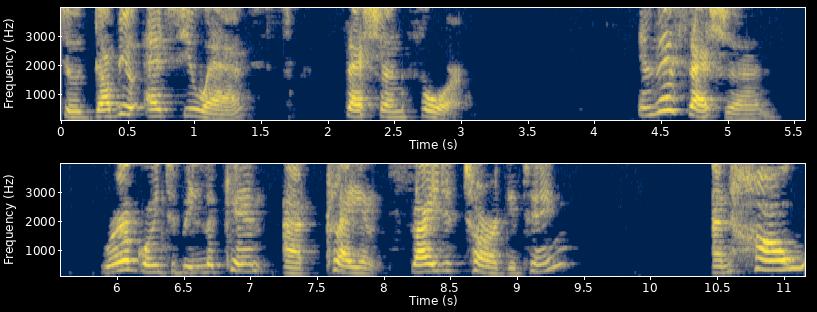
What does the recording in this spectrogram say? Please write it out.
to WSUS session 4. In this session, we're going to be looking at client-side targeting and how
